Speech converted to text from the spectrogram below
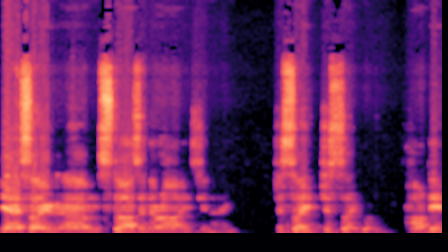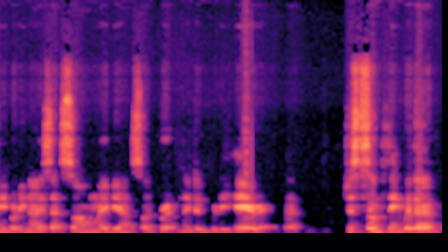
Yeah, so um, stars in their eyes, you know. Just so, just so well, hardly anybody knows that song. Maybe outside Britain they didn't really hear it, but just something with a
